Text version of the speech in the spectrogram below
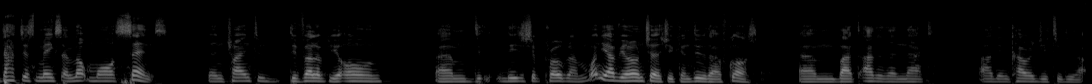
that just makes a lot more sense than trying to develop your own um, leadership program. When you have your own church, you can do that, of course. Um, but other than that, I'd encourage you to do that.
